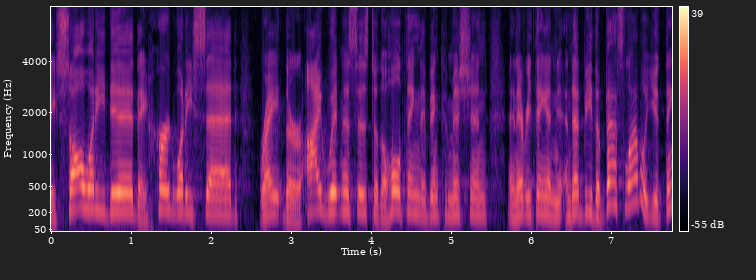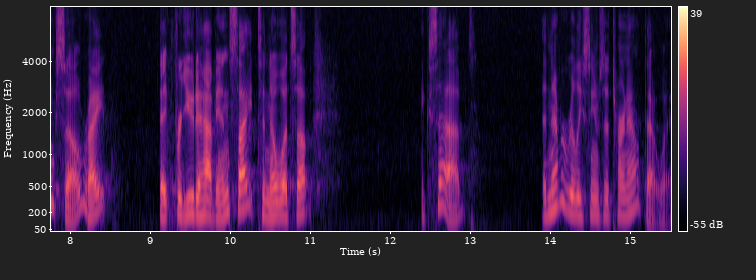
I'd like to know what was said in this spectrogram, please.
they saw what he did they heard what he said right they're eyewitnesses to the whole thing they've been commissioned and everything and, and that'd be the best level you'd think so right that for you to have insight to know what's up Except it never really seems to turn out that way.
